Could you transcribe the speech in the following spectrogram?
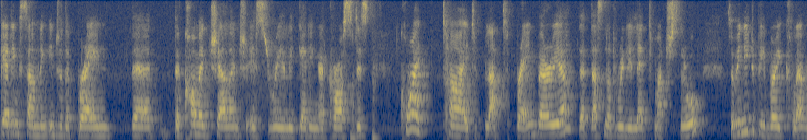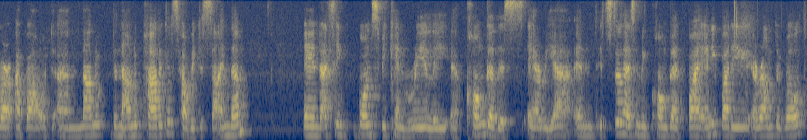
getting something into the brain, the the common challenge is really getting across this quite tight blood-brain barrier that does not really let much through. So we need to be very clever about um, nano, the nanoparticles, how we design them. And I think once we can really uh, conquer this area, and it still hasn't been conquered by anybody around the world,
